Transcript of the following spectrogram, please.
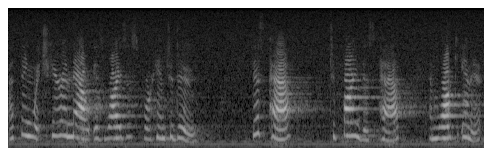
a thing which here and now is wisest for him to do. This path, to find this path and walk in it,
